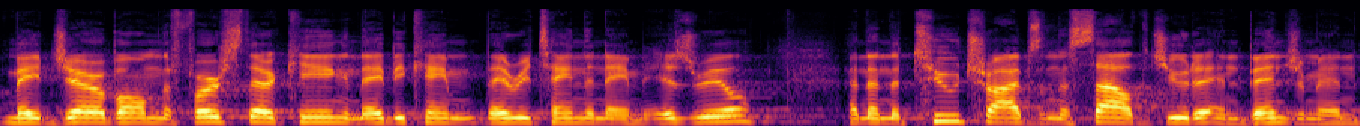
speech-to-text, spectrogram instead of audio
made Jeroboam the first their king, and they became, they retained the name Israel. And then the two tribes in the south, Judah and Benjamin,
